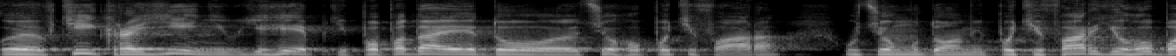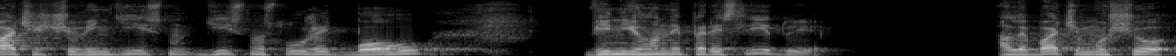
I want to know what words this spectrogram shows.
в тій країні, в Єгипті, попадає до цього Потіфара у цьому домі. Потіфар його бачить, що він дійсно, дійсно служить Богу, він його не переслідує. Але бачимо, що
